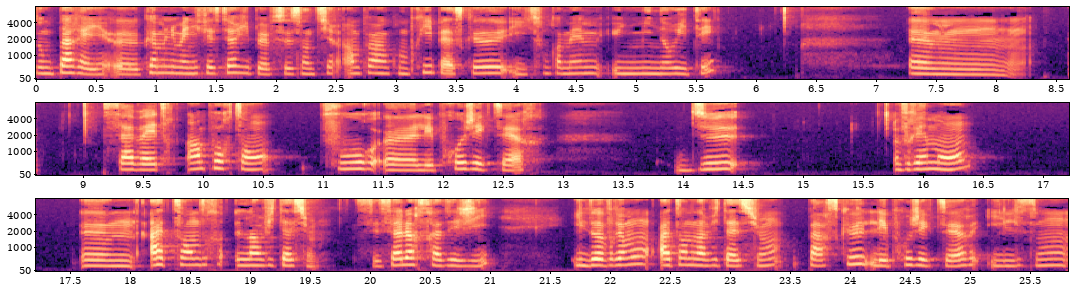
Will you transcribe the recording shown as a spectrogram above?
Donc pareil, euh, comme les manifesteurs, ils peuvent se sentir un peu incompris parce qu'ils sont quand même une minorité. Euh, ça va être important pour les projecteurs de vraiment euh, attendre l'invitation. C'est ça leur stratégie. Ils doivent vraiment attendre l'invitation parce que les projecteurs, ils ont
